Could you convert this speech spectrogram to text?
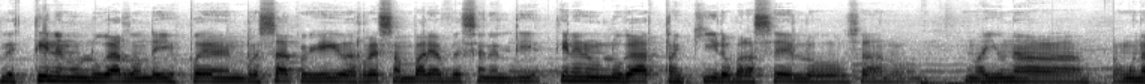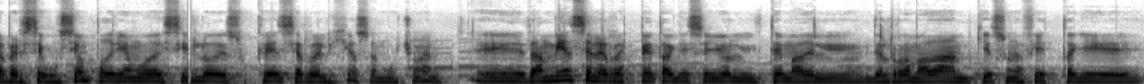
les, tienen un lugar donde ellos pueden rezar, porque ellos rezan varias veces en el día. Tienen un lugar tranquilo para hacerlo, o sea, no, no hay una, una, persecución, podríamos decirlo, de sus creencias religiosas, mucho menos. Eh, también se les respeta, qué sé yo, el tema del, del, Ramadán, que es una fiesta que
